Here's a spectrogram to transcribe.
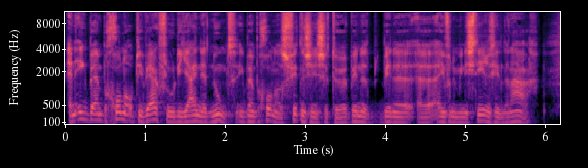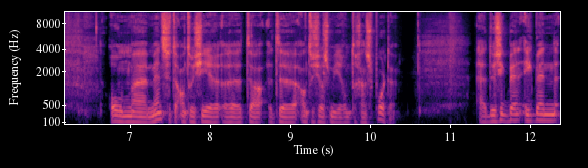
En ik ben begonnen op die werkvloer die jij net noemt. Ik ben begonnen als fitnessinstructeur binnen, binnen een van de ministeries in Den Haag om uh, mensen te, enthousiasmeren, uh, te, te, enthousiasmeren om te gaan sporten. Uh, dus ik ben, ik ben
